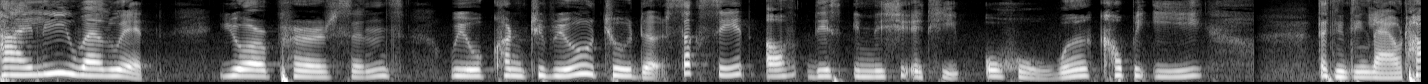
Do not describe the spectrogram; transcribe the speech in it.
highly valued your persons will contribute to the success of this initiative โอ้โห เวอร์เข้าไปอีก แต่จริงๆ แล้วถ้า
